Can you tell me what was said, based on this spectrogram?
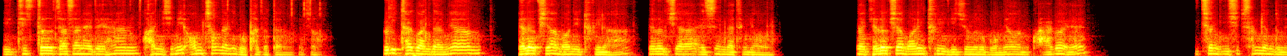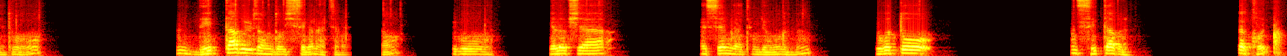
이 디지털 자산에 대한 관심이 엄청나게 높아졌다는 거죠. 그렇다고 한다면 갤럭시아 머니투리나 갤럭시아 SM 같은 경우 그러니까 갤럭시아 머니투리 기준으로 보면 과거에 2023년도에도 한 4답을 정도 시세가 났잖아요. 그리고 갤럭시아 SM 같은 경우는 이것도 한세 답을 그러니까 거-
